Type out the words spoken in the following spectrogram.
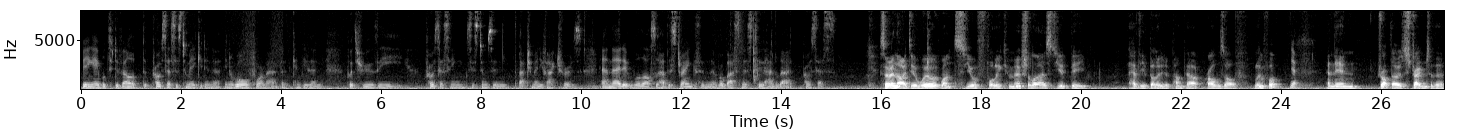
being able to develop the processes to make it in a in a roll format that can be then put through the processing systems in the battery manufacturers and that it will also have the strength and the robustness to handle that process. So, in the ideal world, once you're fully commercialized, you'd be have the ability to pump out rolls of Lumafoil, yeah, and then drop those straight into the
